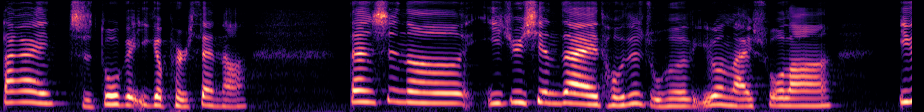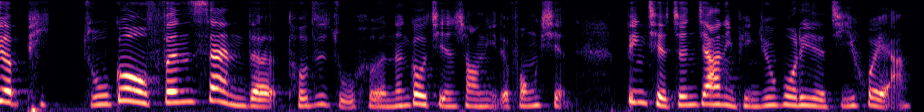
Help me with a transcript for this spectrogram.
大概只多个一个 percent 啊。但是呢，依据现在投资组合理论来说啦，一个平足够分散的投资组合能够减少你的风险，并且增加你平均获利的机会啊。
